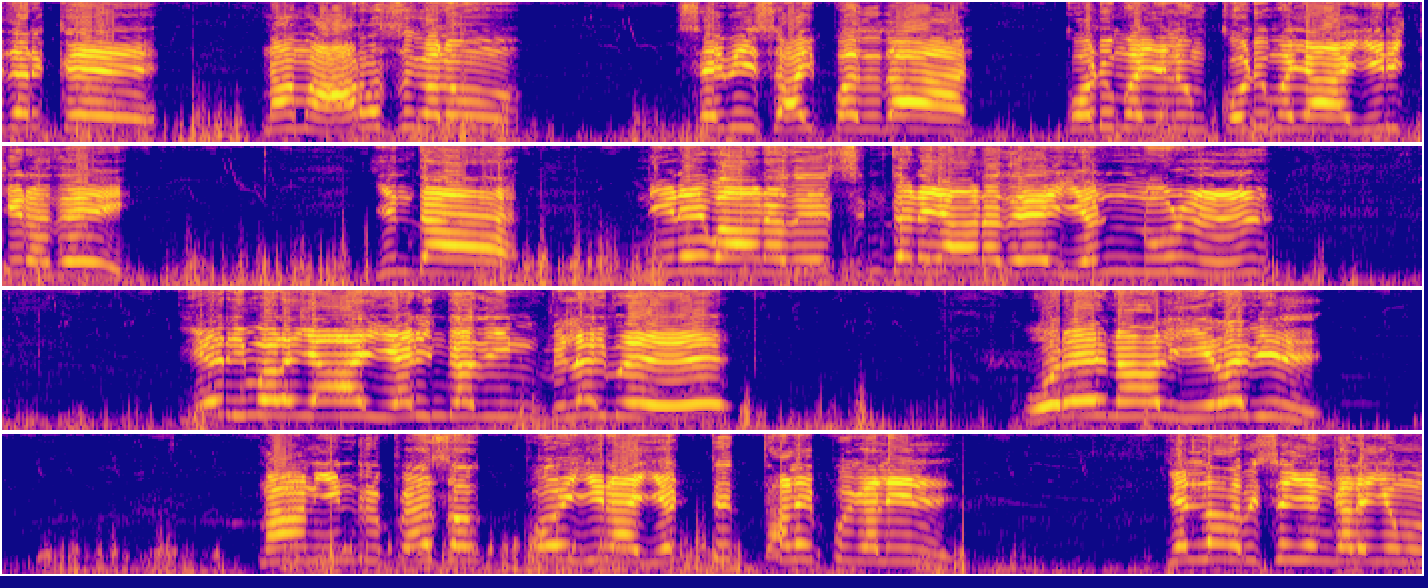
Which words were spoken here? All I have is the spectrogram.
இதற்கு நம் அரசுகளும் செவி சாய்ப்பதுதான் கொடுமையிலும் கொடுமையாய் இருக்கிறது இந்த நினைவானது சிந்தனையானது என்னுள் எரிமலையாய் எரிந்ததின் விளைவு ஒரே நாள் இரவில் நான் இன்று பேச போகிற எட்டு தலைப்புகளில் எல்லா விஷயங்களையும்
